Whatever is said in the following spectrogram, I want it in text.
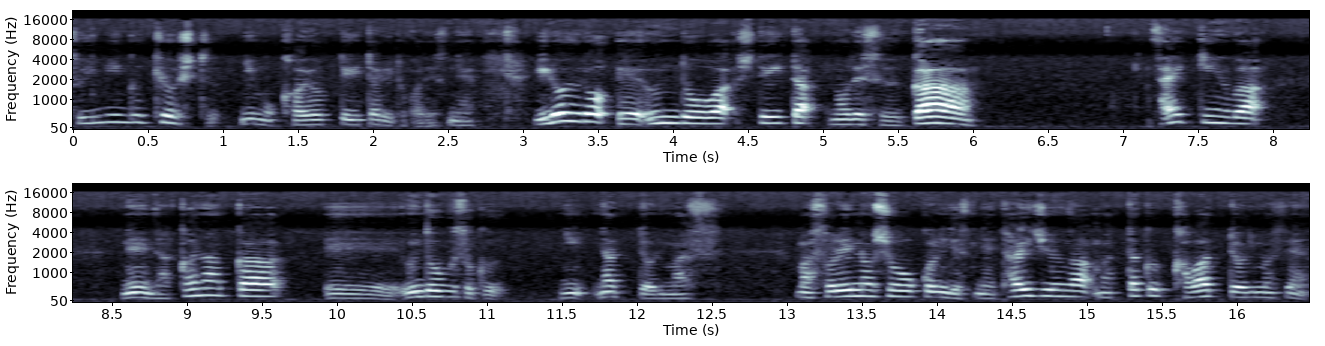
スイミング教室にも通っていたりとかですね、いろいろ、え運動はしていたのですが、最近はね、なかなか、え運動不足になっております。まあ、それの証拠にですね、体重が全く変わっておりません。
